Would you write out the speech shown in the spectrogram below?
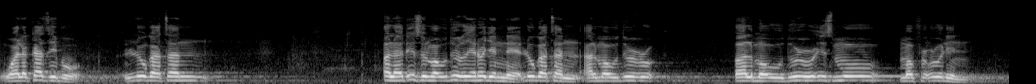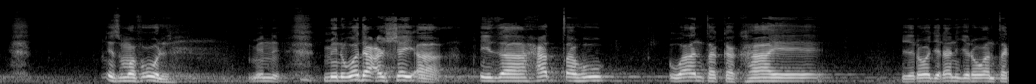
والكذب لغة الحديث الموضوع يرجن لغة الموضوع الموضوع اسم مفعول. اسم مفعول. من من ودع الشيء إذا حطه وأنت ككاي yeroo jedhan yeroo wanta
